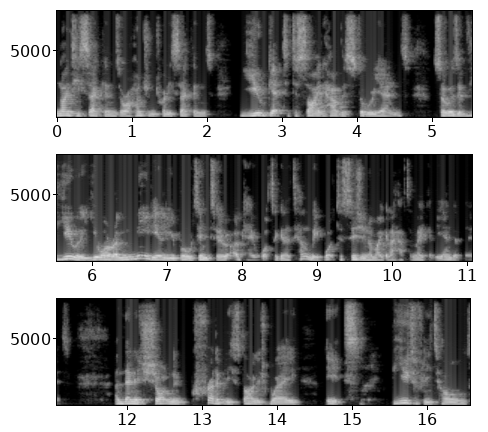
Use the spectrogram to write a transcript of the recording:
90 seconds or 120 seconds, you get to decide how this story ends. So, as a viewer, you are immediately brought into, okay, what's it going to tell me? What decision am I going to have to make at the end of this? And then it's shot in an incredibly stylish way. It's beautifully told,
